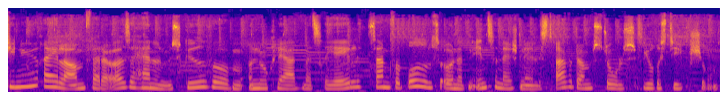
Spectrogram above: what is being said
De nye regler omfatter også handel med skydevåben og nukleart materiale, samt forbrydelser under den internationale straffedomstols jurisdiktion.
